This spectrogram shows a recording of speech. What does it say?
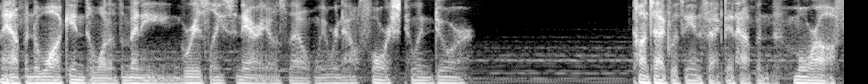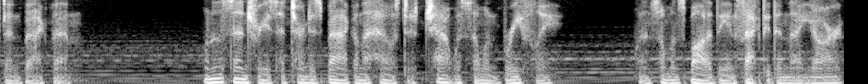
I happened to walk into one of the many grisly scenarios that we were now forced to endure. Contact with the infected happened more often back then. One of the sentries had turned his back on the house to chat with someone briefly when someone spotted the infected in that yard.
